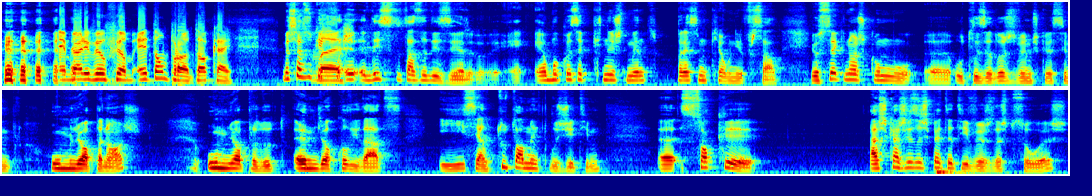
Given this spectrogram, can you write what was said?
É melhor ir ver o filme. Então pronto, ok. Mas sabes o que é Mas- que disso que tu estás a dizer? É- É uma coisa que neste momento parece-me que é universal. Eu sei que nós, como eh, utilizadores, devemos querer sempre o melhor para nós, o melhor produto, a melhor qualidade, e isso é totalmente legítimo. Eh, só que acho que às vezes as expectativas das pessoas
